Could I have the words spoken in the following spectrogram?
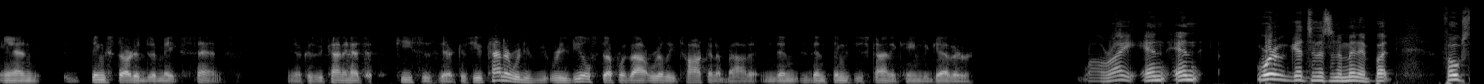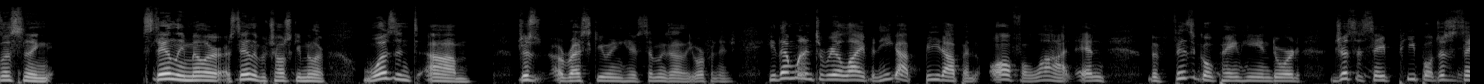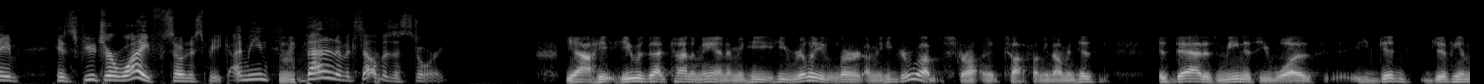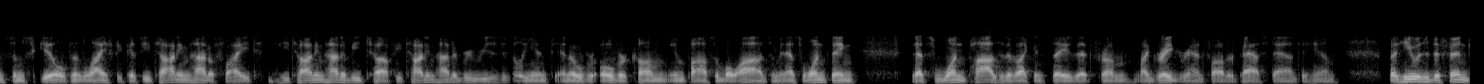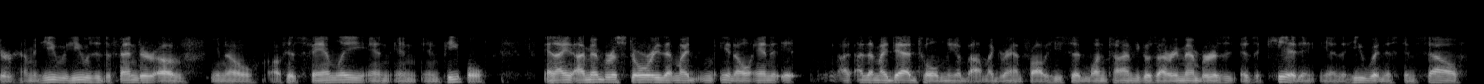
and things started to make sense you know, because we kind of had pieces there. Because you kind of re- reveal stuff without really talking about it, and then then things just kind of came together. Well, right, and and we're gonna get to this in a minute, but folks listening, Stanley Miller, Stanley Puchalski Miller, wasn't um, just rescuing his siblings out of the orphanage. He then went into real life, and he got beat up an awful lot, and the physical pain he endured just to save people, just to save his future wife, so to speak. I mean, mm-hmm. that in of itself is a story. Yeah, he he was that kind of man. I mean, he he really learned. I mean, he grew up strong, uh, tough. I mean, I mean his his dad, as mean as he was, he did give him some skills in life because he taught him how to fight. He taught him how to be tough. He taught him how to be resilient and over overcome impossible odds. I mean, that's one thing. That's one positive I can say that from my great grandfather passed down to him but he was a defender. I mean, he he was a defender of you know of his family and and, and people. And I, I remember a story that my you know and it I, that my dad told me about my grandfather. He said one time he goes, I remember as a, as a kid, you know, that he witnessed himself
